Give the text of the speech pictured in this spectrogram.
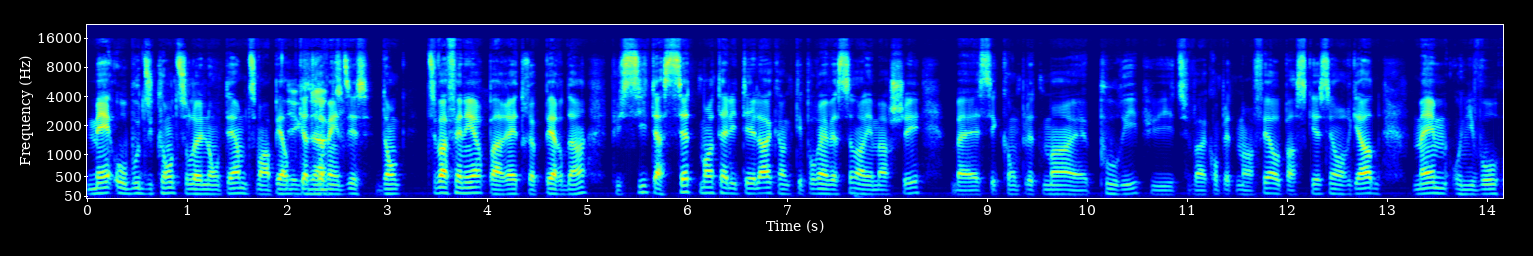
mais au bout du compte, sur le long terme, tu vas en perdre Exact. 90. Donc, tu vas finir par être perdant. Puis si tu as cette mentalité-là quand tu es pour investir dans les marchés, ben, c'est complètement euh, pourri, puis tu vas complètement fail parce que si on regarde même au niveau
